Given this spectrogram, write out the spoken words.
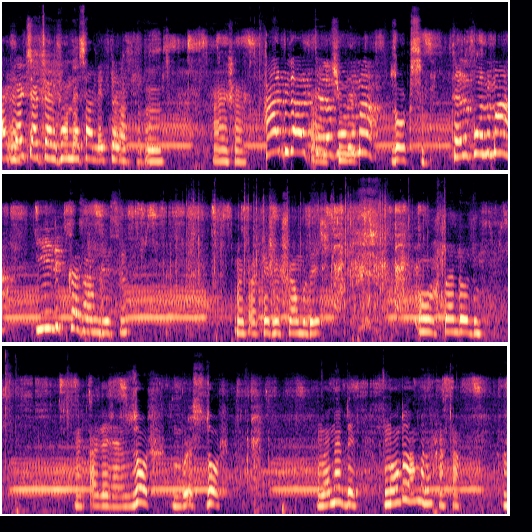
Arkadaşlar telefonda eserlikler açıyor. Evet. Arkadaşlar. Her bir daha Evet, şimdi telefonuma zor kısım. telefonuma iyilik kazandırsın. Evet arkadaşlar şu an buradayız. Oh ben de öldüm. Evet arkadaşlar zor. Burası zor. Ben nerede? Ne oldu lan bana? Ha tamam. Ha.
